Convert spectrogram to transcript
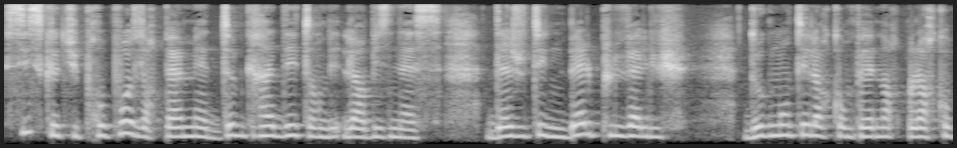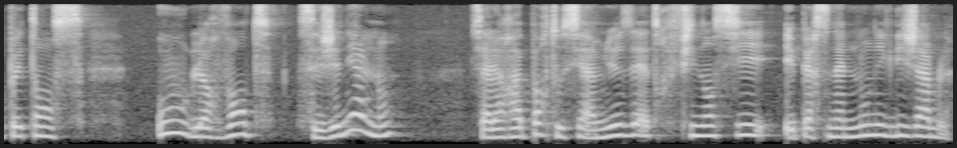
Si ce que tu proposes leur permet d'upgrader leur business, d'ajouter une belle plus-value, d'augmenter leurs compétences ou leurs ventes, c'est génial, non? Ça leur apporte aussi un mieux-être financier et personnel non négligeable.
